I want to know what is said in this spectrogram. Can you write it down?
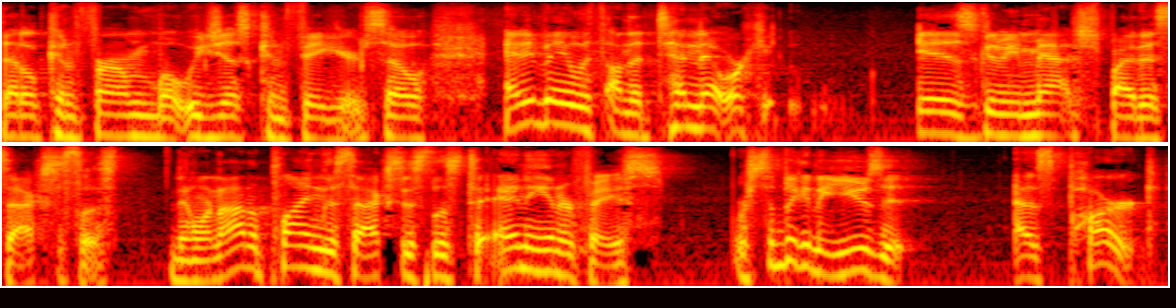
that'll confirm what we just configured. So anybody with on the 10 network is going to be matched by this access list. Now we're not applying this access list to any interface. We're simply going to use it as part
